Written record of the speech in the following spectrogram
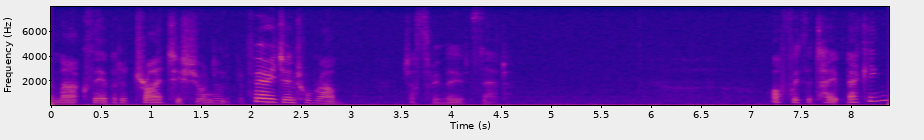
A mark there, but a dry tissue and a very gentle rub just removes that. Off with the tape backing,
